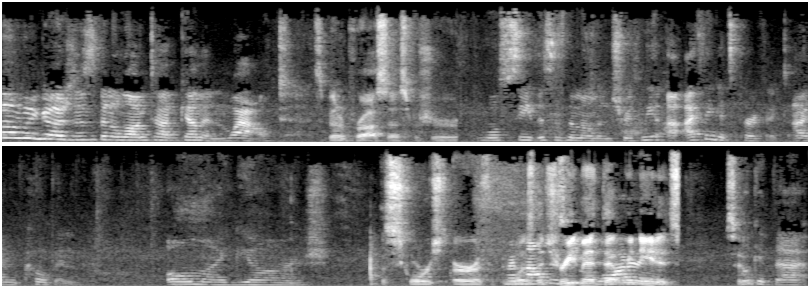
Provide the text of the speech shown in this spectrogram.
oh my gosh, this has been a long time coming. Wow. It's been a process for sure. We'll see. This is the moment of truth. We, I, I think it's perfect. I'm hoping. Oh my gosh. The scorched earth My was the treatment that we needed. So Look at that.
